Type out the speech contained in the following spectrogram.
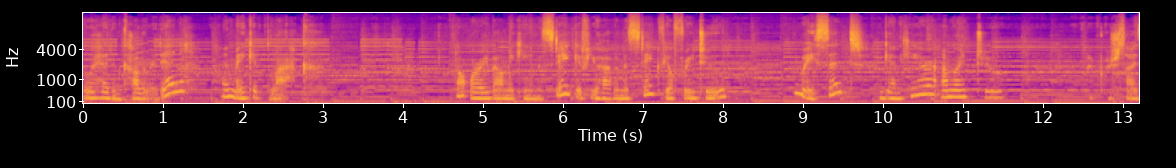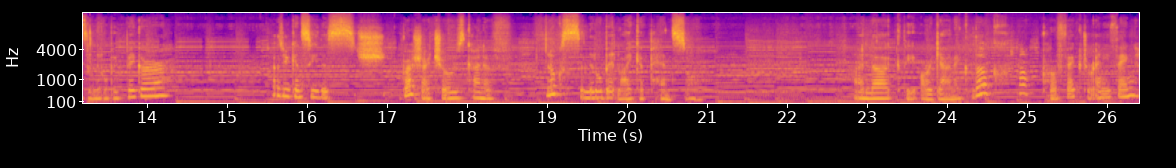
go ahead and color it in and make it black. Don't worry about making a mistake. If you have a mistake, feel free to erase it. Again here, I'm going to brush size a little bit bigger. As you can see, this brush I chose kind of looks a little bit like a pencil. I like the organic look, not perfect or anything,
